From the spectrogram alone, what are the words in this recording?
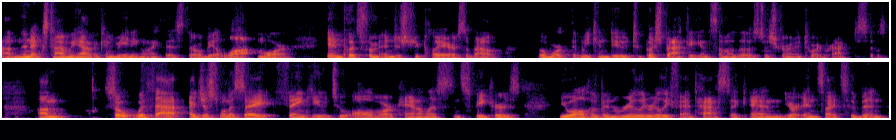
um, the next time we have a convening like this, there will be a lot more inputs from industry players about the work that we can do to push back against some of those discriminatory practices. Um, so with that, I just want to say thank you to all of our panelists and speakers. You all have been really, really fantastic and your insights have been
